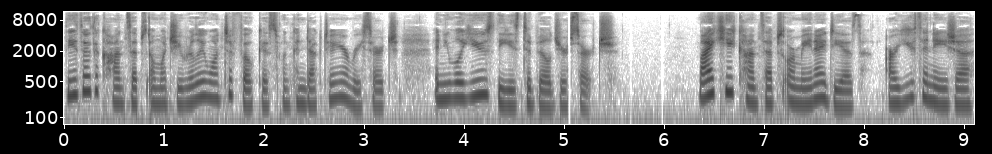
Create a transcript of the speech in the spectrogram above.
These are the concepts on which you really want to focus when conducting your research, and you will use these to build your search. My key concepts or main ideas are euthanasia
